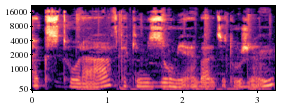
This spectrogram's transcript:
tekstura w takim zoomie bardzo dużym.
